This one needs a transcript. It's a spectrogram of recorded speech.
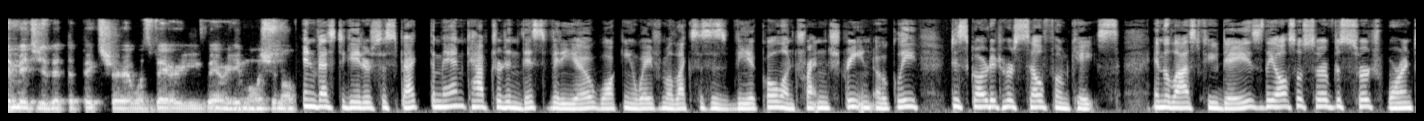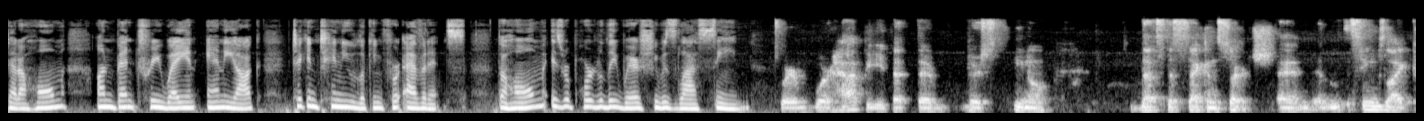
image of it, the picture, it was very very emotional. Investigators suspect the man captured in this video walking away from Alexis's vehicle on Trenton Street in Oakley discarded her cell phone case. In the last few days, they also served a search warrant at a home on Bent Tree Way in Antioch to continue looking for evidence. The home is reportedly where she was last seen. We're we're happy that there there's you know that's the second search, and it seems like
